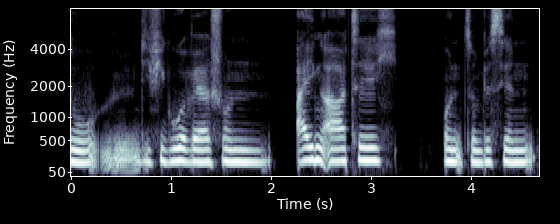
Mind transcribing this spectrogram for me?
so, die Figur wäre schon eigenartig und so ein bisschen,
